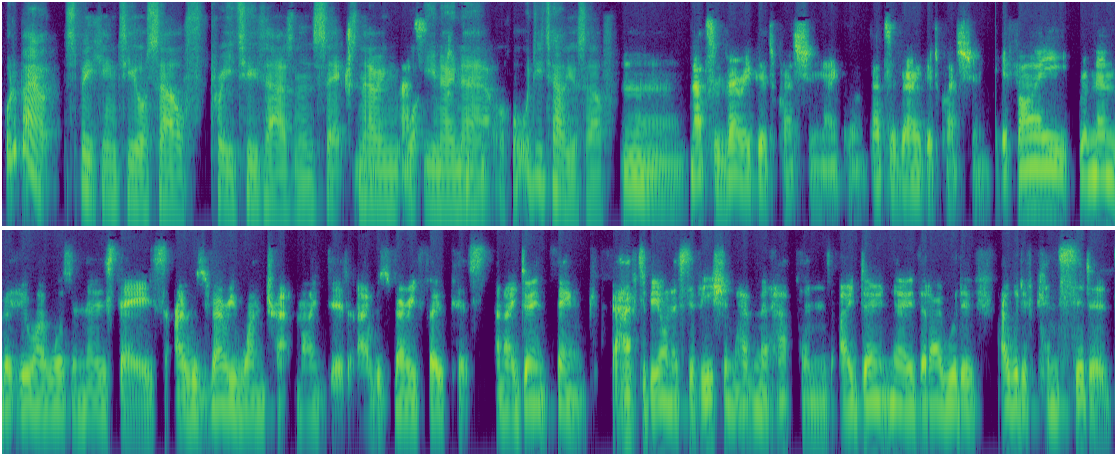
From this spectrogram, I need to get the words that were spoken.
What about speaking to yourself pre 2006, knowing that's, what you know now? What would you tell yourself? Mm, that's a very good question, Michael. That's a very good question. If I remember who I was in those days, I was very one track minded. I was very focused. And I don't think, I have to be honest, if Ishan hadn't happened, I don't know that I would have I would have considered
